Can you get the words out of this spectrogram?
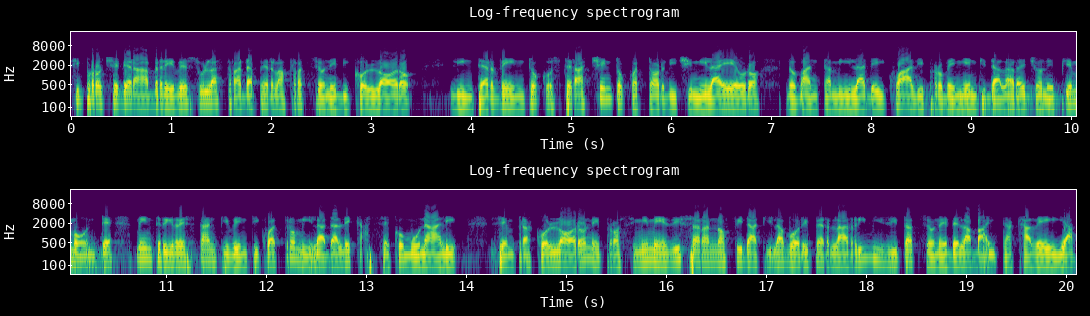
si procederà a breve sulla strada per la frazione di Colloro. L'intervento costerà 114.000 euro, 90.000 dei quali provenienti dalla regione Piemonte, mentre i restanti 24.000 dalle casse comunali. Sempre a Colloro nei prossimi mesi saranno affidati i lavori per la rivisitazione della baita Caveia.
